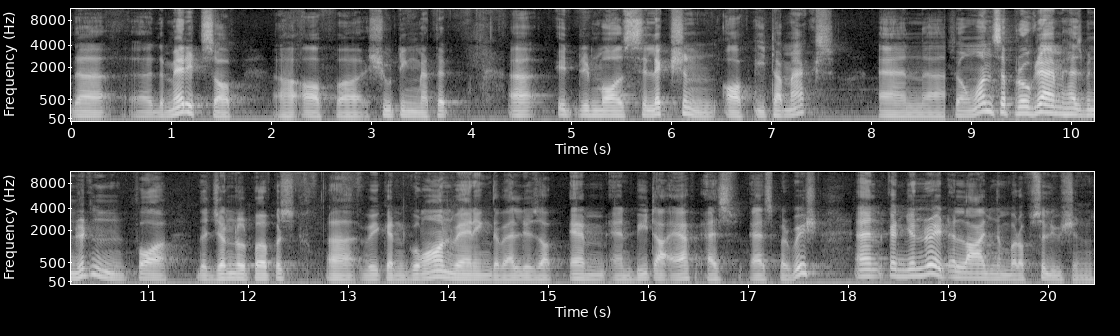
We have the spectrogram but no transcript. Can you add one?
the, uh, the merits of, uh, of uh, shooting method. Uh, it involves selection of eta max and so once a program has been written for the general purpose, uh, we can go on varying the values of m and beta f as, as per wish and can generate a large number of solutions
